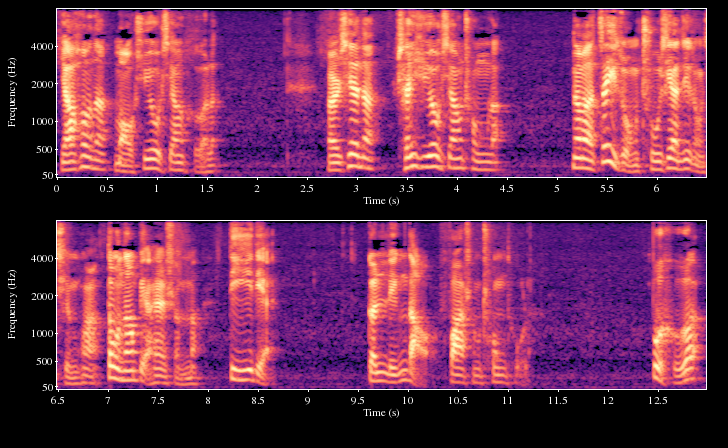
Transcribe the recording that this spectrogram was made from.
然后呢，卯戌又相合了，而且呢，辰戌又相冲了。那么这种出现这种情况，都能表现什么？第一点，跟领导发生冲突了，不和。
